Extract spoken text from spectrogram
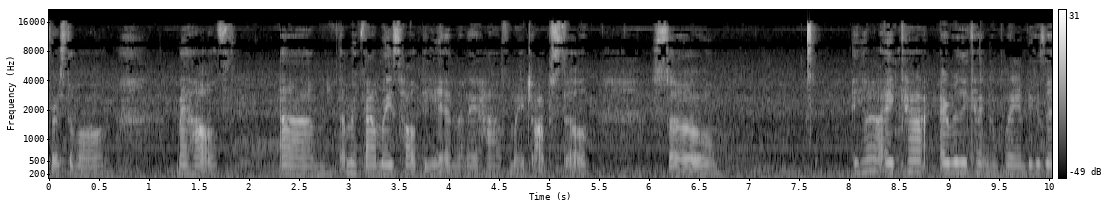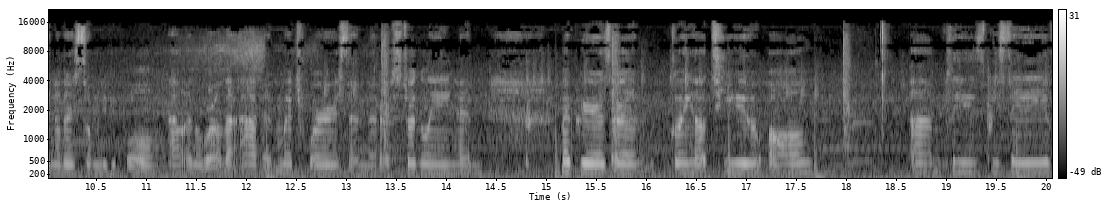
first of all, my health, um, that my family is healthy and that I have my job still. So yeah, I can't, I really can't complain because I know there's so many people out in the world that have it much worse and that are struggling and my prayers are going out to you all. Um, please be safe,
